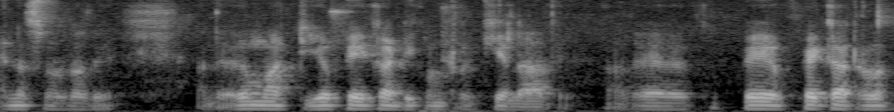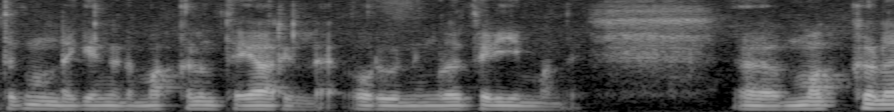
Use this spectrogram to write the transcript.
என்ன சொல்கிறது அந்த ஏமாற்றியோ பேக்காட்டி கொண்டிருக்க இயலாது. அதை பே பேக்காட்டுறதுக்கும் இன்றைக்கு எங்களோட மக்களும் தயாரில்லை. ஒரு உங்களுக்கு தெரியும் வந்து மக்களை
